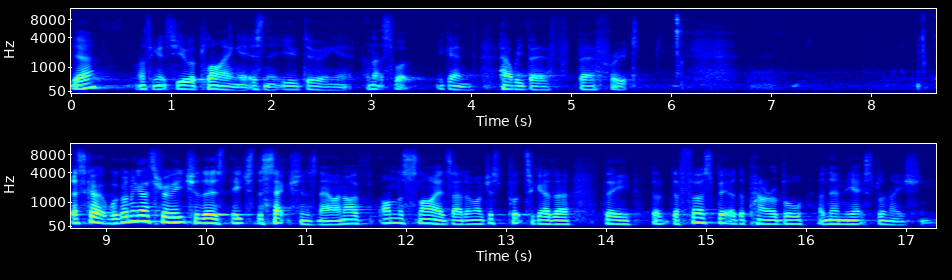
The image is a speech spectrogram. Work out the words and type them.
yeah, I think it's you applying it, isn't it? You doing it, and that's what again how we bear bear fruit. Let's go. We're going to go through each of those each of the sections now, and I've on the slides, Adam. I've just put together the, the, the first bit of the parable and then the explanation.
